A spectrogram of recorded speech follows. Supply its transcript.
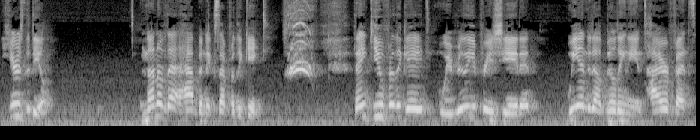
here's the deal none of that happened except for the gate. Thank you for the gate. We really appreciate it we ended up building the entire fence.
